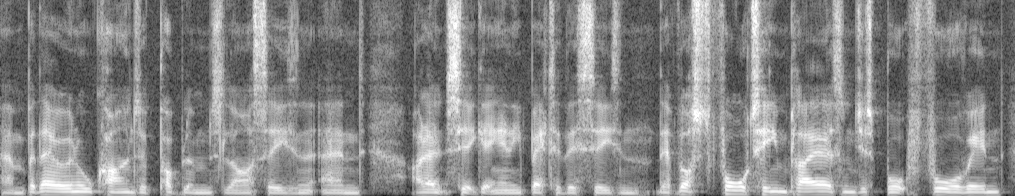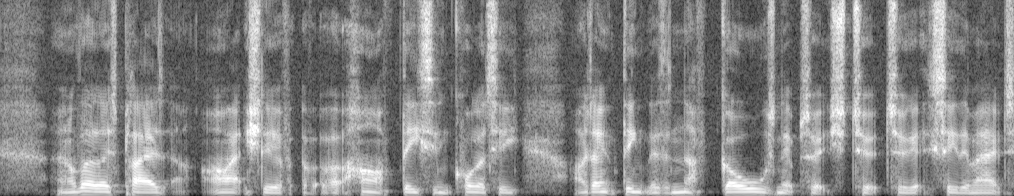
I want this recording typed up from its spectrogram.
Um, but they were in all kinds of problems last season, and I don't see it getting any better this season. They've lost 14 players and just brought four in. And although those players are actually of, of, of half decent quality, I don't think there's enough goals in Ipswich to, to see them out.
